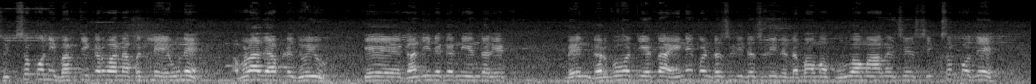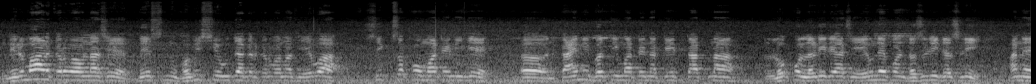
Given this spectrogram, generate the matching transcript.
શિક્ષકોની ભરતી કરવાના બદલે એમને હમણાં જ આપણે જોયું કે ગાંધીનગરની અંદર એક બેન ગર્ભવતી હતા, એને પણ ઢસડી ઢસડીને ડબ્બામાં પૂરવામાં આવે છે. શિક્ષકો જે નિર્માણ કરવાના છે, દેશનું ભવિષ્ય ઉજાગર કરવાના છે એવા શિક્ષકો માટેની જે કાયમી ભરતી માટેના ટેટ ટાટના લોકો લડી રહ્યા છે, એમને પણ ઢસડી ઢસડી અને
